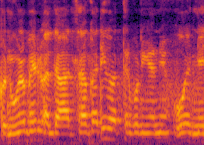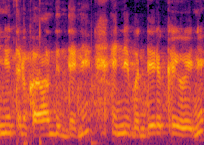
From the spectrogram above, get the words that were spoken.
ਕਾਨੂੰਨ ਫਿਰ ਅਦਾਲਤਾਂ ਕਰੀ ਖਾਤਰ ਬਣੀਆਂ ਨੇ? ਉਹ ਇੰਨੇ ਇੰਨੇ ਤਨਖਾਹਾਂ ਦਿੰਦੇ ਨੇ, ਇੰਨੇ ਬੰਦੇ ਰੱਖੇ ਹੋਏ ਨੇ,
